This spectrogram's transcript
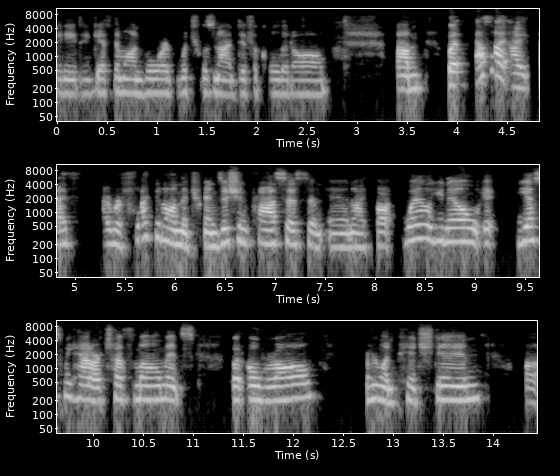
to get them on board, which was not difficult at all. Um, but as I, I, I, reflected on the transition process and, and I thought, well, you know, it, yes, we had our tough moments, but overall, everyone pitched in. Uh,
